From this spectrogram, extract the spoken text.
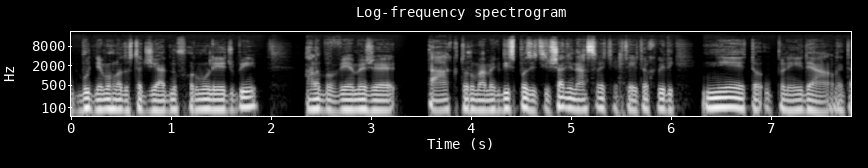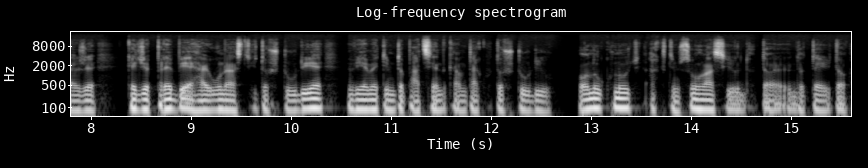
buď nemohla dostať žiadnu formu liečby, alebo vieme, že tá, ktorú máme k dispozícii všade na svete v tejto chvíli, nie je to úplne ideálne. Takže keďže prebiehajú u nás tieto štúdie, vieme týmto pacientkám takúto štúdiu ponúknuť, ak s tým súhlasí, do, do tejto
